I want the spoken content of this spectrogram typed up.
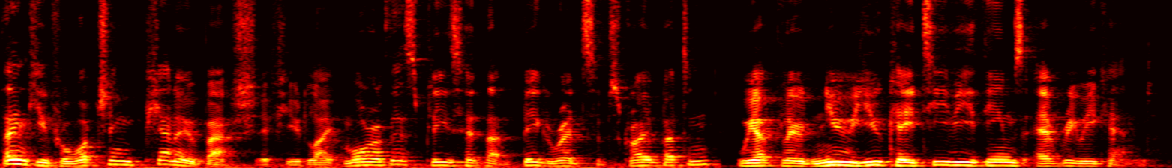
Thank you for watching Piano Bash. If you'd like more of this, please hit that big red subscribe button. We upload new UK TV themes every weekend.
